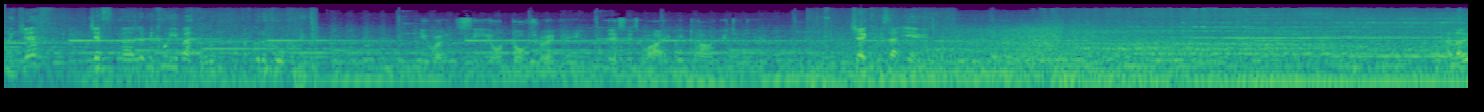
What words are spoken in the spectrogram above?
morning, Jeff. Jeff, uh, let me call you back. I've got, I've got a call coming. You won't see your daughter again. This is why we targeted you. Jacob, is that you? Hello?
